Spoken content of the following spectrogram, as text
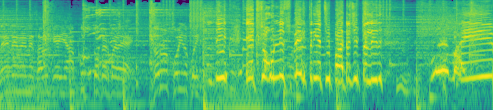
नहीं नहीं नहीं नहीं के यहाँ कुछ तो गड़बड़ है ज़रूर कोई ना कोई दी 119 पे इतनी अच्छी पार्टनरशिप चल रही थी ओ भाई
